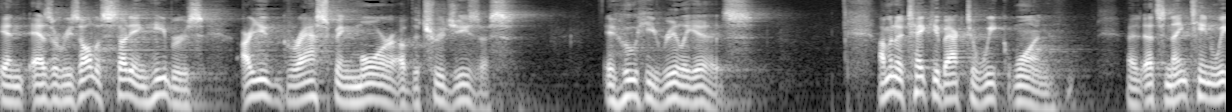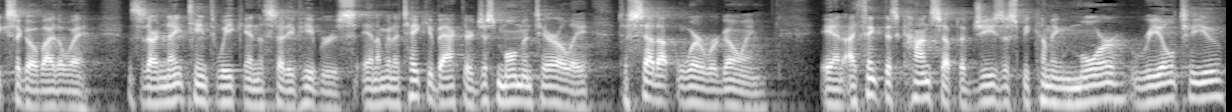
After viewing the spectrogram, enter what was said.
And as a result of studying Hebrews, are you grasping more of the true Jesus and who he really is? I'm going to take you back to week one. Uh, that's 19 weeks ago, by the way. This is our 19th week in the study of Hebrews, and I'm going to take you back there just momentarily to set up where we're going. And I think this concept of Jesus becoming more real to you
